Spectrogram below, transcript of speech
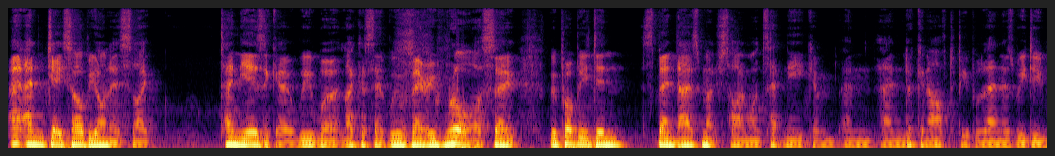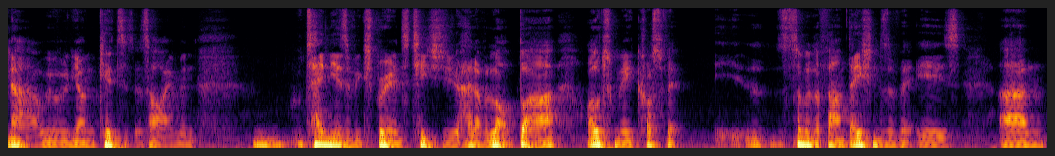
and, and Jace, I'll be honest, like. 10 years ago we were like i said we were very raw. So we probably didn't spend as much time on technique and, and, and looking after people then as we do now. We were young kids at the time and 10 years of experience teaches you a hell of a lot. But ultimately crossfit some of the foundations of it is um,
